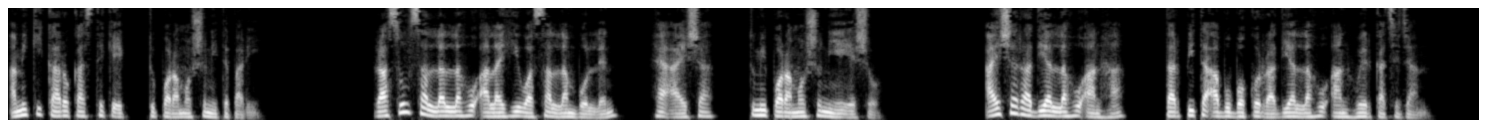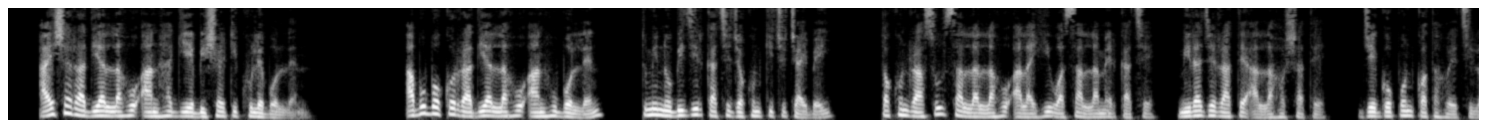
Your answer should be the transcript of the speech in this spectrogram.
আমি কি কারও কাছ থেকে একটু পরামর্শ নিতে পারি? রাসূল সাল্লাল্লাহু আলাইহি ওয়াসাল্লাম বললেন হ্যাঁ আয়েশা, তুমি পরামর্শ নিয়ে এসো। আয়েশা রাদিয়াল্লাহু আনহা, তার পিতা আবু বকর রাদিয়াল্লাহু আনহুয়ের কাছে যান। আয়েশা রাদিয়াল্লাহু আনহা গিয়ে বিষয়টি খুলে বললেন। আবু বকর রাদিয়াল্লাহু আনহু বললেন, তুমি নবীজির কাছে যখন কিছু চাইবেই, তখন রাসূল সাল্লাল্লাহু আলাইহি ওয়াসাল্লামের কাছে, মিরাজের রাতে আল্লাহর সাথে, যে গোপন কথা হয়েছিল,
